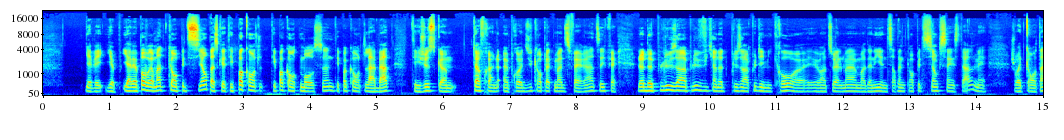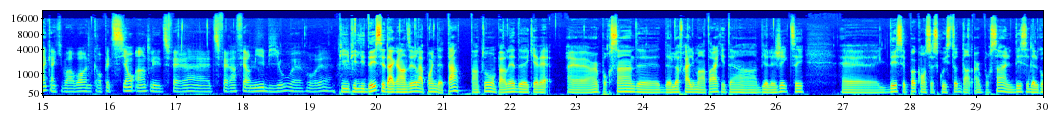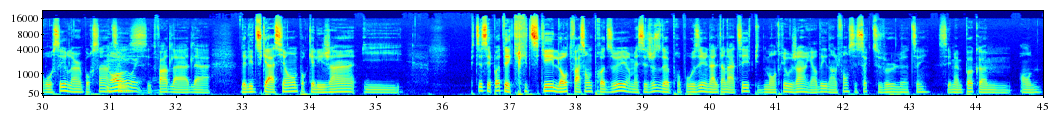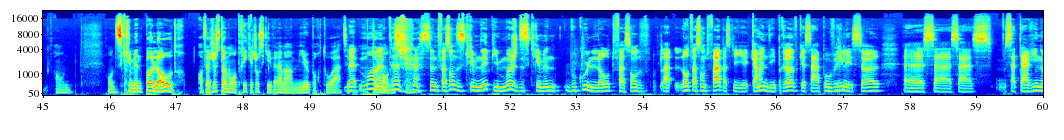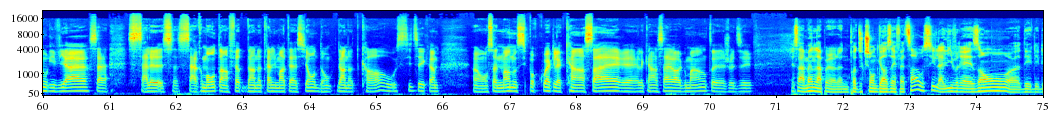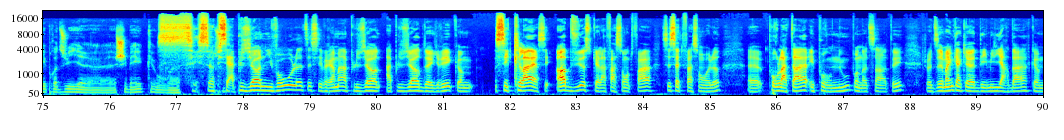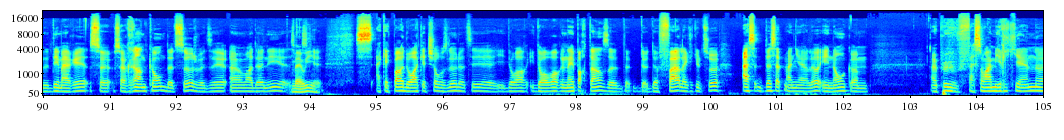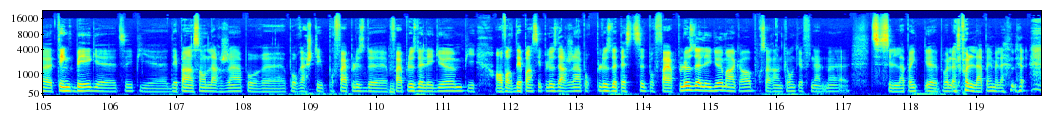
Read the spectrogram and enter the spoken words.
Il n'y avait, y avait pas vraiment de compétition parce que tu n'es pas contre, pas contre Molson, tu pas contre Labatt, tu es juste comme. T'offres un, un produit complètement différent, tu sais. Fait là, de plus en plus, vu qu'il y en a de plus en plus des micros, euh, éventuellement, à un moment donné, il y a une certaine compétition qui s'installe, mais je vais être content quand il va y avoir une compétition entre les différents, euh, différents fermiers bio, euh, pour vrai. Puis, puis l'idée, c'est d'agrandir la pointe de tarte. Tantôt, on parlait de qu'il y avait euh, 1% de, de l'offre alimentaire qui était en biologique. tu sais. Euh, l'idée, c'est pas qu'on se squeeze tout dans le 1%. L'idée, c'est de le grossir, le 1%. tu sais. Ouais, ouais. C'est de faire de la, de la- de l'éducation pour que les gens ils... Puis tu sais, c'est pas de critiquer l'autre façon de produire, mais c'est juste de proposer une alternative puis de montrer aux gens, regardez, dans le fond, c'est ça que tu veux, là, tu sais. C'est même pas comme... On, on, on discrimine pas l'autre, on fait juste te montrer quelque chose qui est vraiment mieux pour toi, Mais pour moi, en même temps, c'est une façon de discriminer, puis moi, je discrimine beaucoup l'autre façon, de, l'autre façon de faire parce qu'il y a quand même des preuves que ça appauvrit les sols, euh, ça, ça, ça tarit nos rivières, ça, ça, le- ça, ça remonte en fait dans notre alimentation, donc dans notre corps aussi. Tu sais, comme, euh, on se demande aussi pourquoi que le cancer, euh, le cancer augmente. je veux dire, Et ça amène la, une production de gaz à effet de serre aussi, la livraison euh, des, des- des produits euh, chimiques. Euh, C'est ça, puis c'est à plusieurs niveaux, c'est vraiment à plusieurs, à plusieurs degrés, comme c'est clair, c'est obvious que la façon de faire, c'est cette façon-là, euh, pour la Terre et pour nous, pour notre santé. Je veux dire, même quand des milliardaires comme Desmarais se, se rendent compte de ça, je veux dire, à un moment donné, Ben oui. que à quelque part, il doit y avoir quelque chose là, là, il doit, il doit avoir une importance de, de, de- de faire l'agriculture à de cette manière-là et non comme un peu façon américaine, là, think big, euh, puis euh, dépensons de l'argent pour, euh, pour acheter, pour faire plus de pour faire plus de légumes, puis on va dépenser plus d'argent pour plus de pesticides, pour faire plus de légumes encore, pour se rendre compte que finalement, c'est le lapin, pas, le, pas le lapin, mais la- le,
